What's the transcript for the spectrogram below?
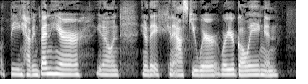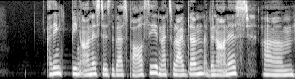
of being having been here, you know, and you know they can ask you where where you're going and I think being honest is the best policy and that's what I've done. I've been honest. Um,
